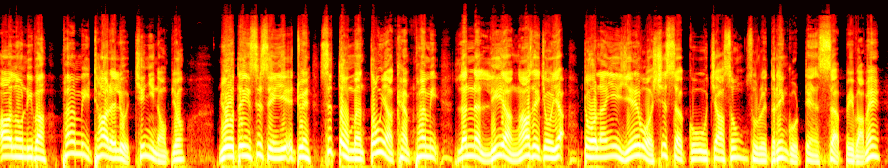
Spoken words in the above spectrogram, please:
အားလုံးဒီပါဖမ်းမိထားတယ်လို့ချင်းညီနောင်ပြောမြို့သိမ်းစစ်စင်ရေးအတွင်းစစ်တုံးမှန်300ခန့်ဖမ်းမိလက်နက်450ကျော်ရတော်လန်ရေးရဲဘော်89ဦးကြာဆုံးဆိုတဲ့သတင်းကိုတင်ဆက်ပေးပါမယ်။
